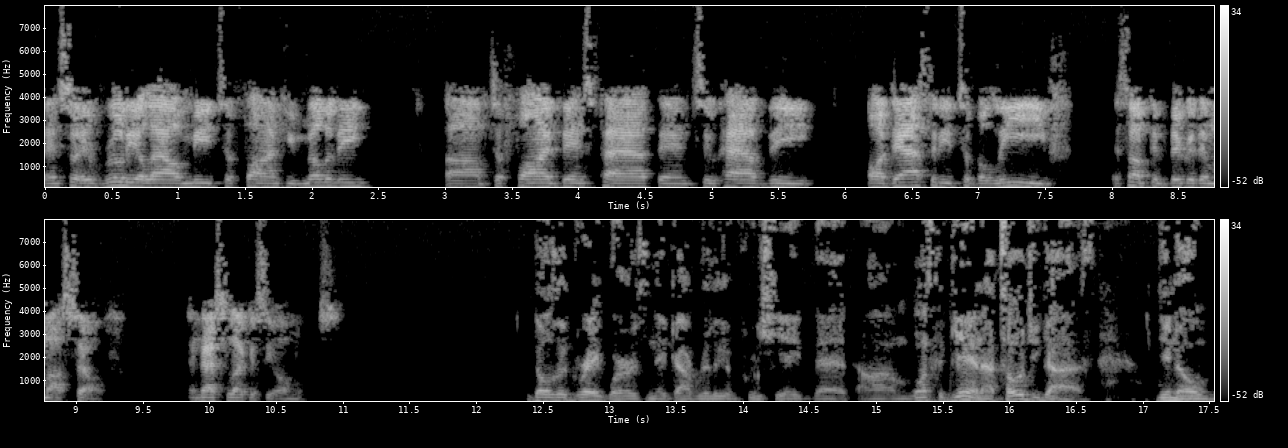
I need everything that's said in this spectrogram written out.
And so it really allowed me to find humility, um, to find Ben's path and to have the audacity to believe in something bigger than myself. And that's legacy home loans. Those are great words, Nick. I really appreciate that. Um, once again, I told you guys, you know,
